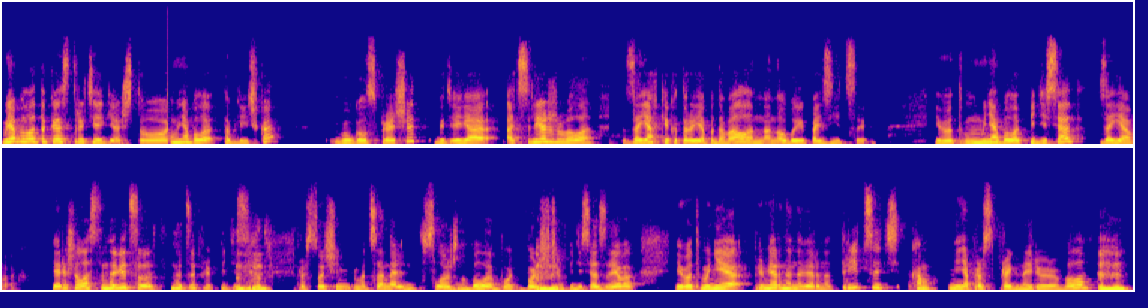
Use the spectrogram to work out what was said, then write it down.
У меня была такая стратегия, что у меня была табличка, Google Spreadsheet, где я отслеживала заявки, которые я подавала на новые позиции. И вот у меня было 50 заявок. Я решила остановиться на цифре 50. Mm-hmm. Просто очень эмоционально сложно было, больше, mm-hmm. чем 50 заявок. И вот мне примерно, наверное, 30 комп... меня просто проигнорировало. Mm-hmm.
